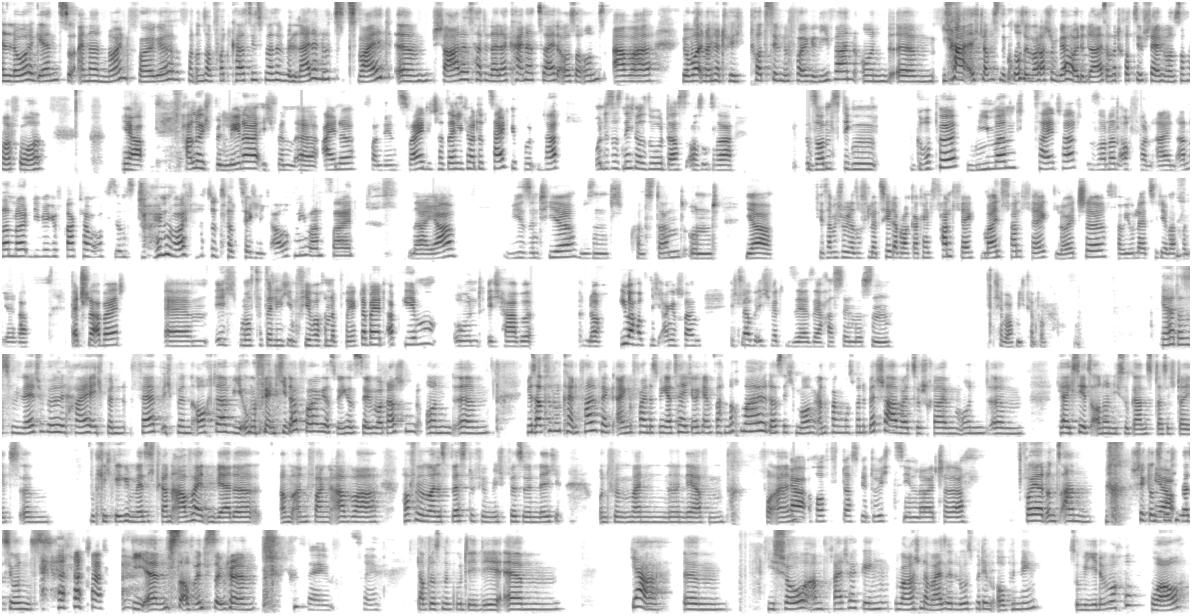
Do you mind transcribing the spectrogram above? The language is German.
Hello again zu einer neuen Folge von unserem Podcast. Diesmal sind wir leider nur zu zweit. Ähm, schade, es hatte leider keiner Zeit außer uns, aber wir wollten euch natürlich trotzdem eine Folge liefern. Und ähm, ja, ich glaube, es ist eine große Überraschung, wer heute da ist, aber trotzdem stellen wir uns nochmal vor. Ja, hallo, ich bin Lena. Ich bin äh, eine von den zwei, die tatsächlich heute Zeit gefunden hat. Und es ist nicht nur so, dass aus unserer sonstigen Gruppe niemand Zeit hat, sondern auch von allen anderen Leuten, die wir gefragt haben, ob sie uns joinen wollen, hatte tatsächlich auch niemand Zeit. Naja, wir sind hier, wir sind konstant und ja, jetzt habe ich schon wieder so viel erzählt, aber noch gar kein Fun Fact. Mein Fun Fact, Leute, Fabiola erzählt ja mal von ihrer Bachelorarbeit. Ähm, ich muss tatsächlich in vier Wochen eine Projektarbeit abgeben und ich habe noch überhaupt nicht angefangen. Ich glaube, ich werde sehr, sehr hasseln müssen, ich habe auch nicht keinen Bock. Ja, das ist relatable. Hi, ich bin Fab, ich bin auch da, wie ungefähr in jeder Folge, deswegen ist es sehr überraschend. Und ähm, mir ist absolut kein Fun-Fact eingefallen, deswegen erzähle ich euch einfach nochmal, dass ich morgen anfangen muss, meine Bachelorarbeit zu schreiben. Und ähm, ja, ich sehe jetzt auch noch nicht so ganz, dass ich da jetzt ähm, wirklich regelmäßig dran arbeiten werde am Anfang, aber hoffen wir mal das Beste für mich persönlich und für meine Nerven vor allem. Ja, hofft, dass wir durchziehen, Leute. Feuert uns an. Schickt uns ja. Motivations-DMs auf Instagram. Safe, safe. Ich glaube, das ist eine gute Idee. Ähm, ja, ähm, die Show am Freitag ging überraschenderweise los mit dem Opening, so wie jede Woche. Wow.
